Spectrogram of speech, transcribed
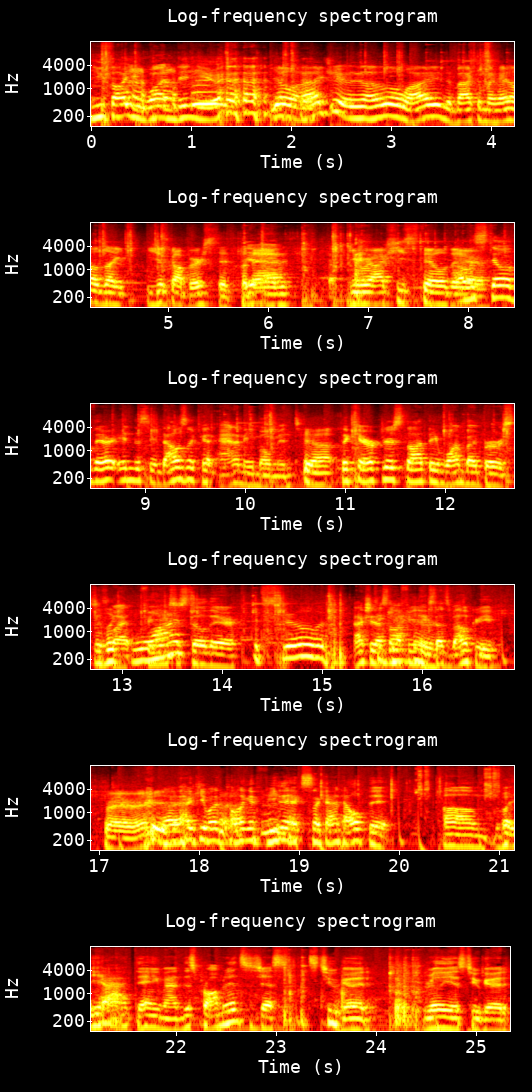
you thought you won, didn't you? Yo, actually, I don't know why. In the back of my head, I was like, "You just got bursted," but Yeah. then you were actually still there. I was still there in the scene. That was like an anime moment. Yeah. The characters thought they won by burst, I like, but Phoenix what? is still there. It's still. Actually, that's not Phoenix. That's Valkyrie. Right, right. I, I keep on calling it Phoenix. I can't help it. Um, but yeah, dang man, this prominence is just—it's too good. It really is too good.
